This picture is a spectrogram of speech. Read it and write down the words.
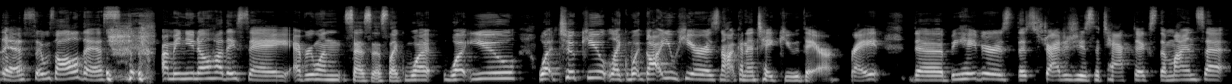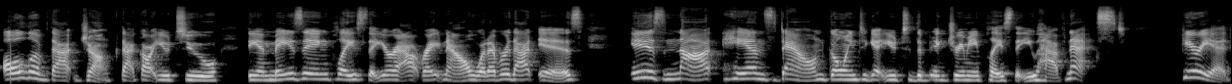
this. It was all this. I mean, you know how they say everyone says this, like what what you what took you, like what got you here is not going to take you there, right? The behaviors, the strategies, the tactics, the mindset, all of that junk that got you to the amazing place that you're at right now, whatever that is, is not hands down going to get you to the big dreamy place that you have next. Period.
